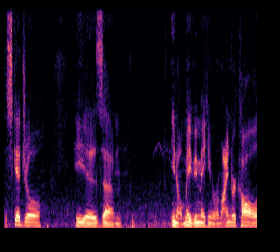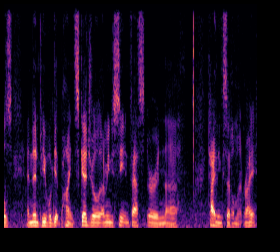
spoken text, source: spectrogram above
the schedule. He is. Um, you know, maybe making reminder calls, and then people get behind schedule. I mean, you see it in fast or in uh, tithing settlement, right?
